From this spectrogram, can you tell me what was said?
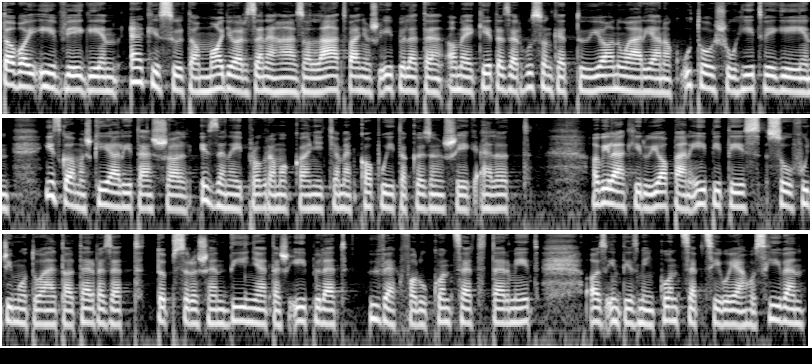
Tavaly év végén elkészült a Magyar Zeneháza látványos épülete, amely 2022. januárjának utolsó hétvégéjén izgalmas kiállítással és zenei programokkal nyitja meg kapuit a közönség előtt. A világhírű japán építész Szó Fujimoto által tervezett, többszörösen díjnyertes épület üvegfalu koncerttermét az intézmény koncepciójához híven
